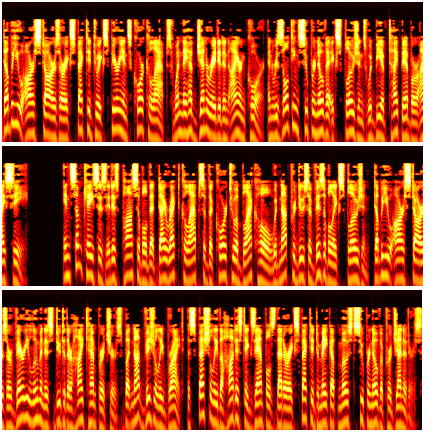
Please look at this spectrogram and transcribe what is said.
WR stars are expected to experience core collapse when they have generated an iron core, and resulting supernova explosions would be of type Ib or IC. In some cases it is possible that direct collapse of the core to a black hole would not produce a visible explosion. WR stars are very luminous due to their high temperatures but not visually bright, especially the hottest examples that are expected to make up most supernova progenitors.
